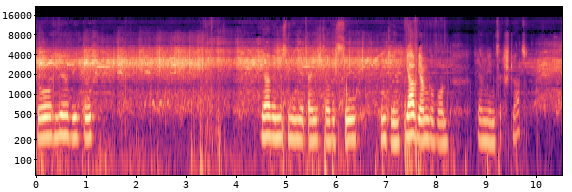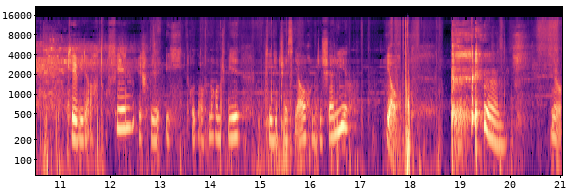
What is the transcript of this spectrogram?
So, hier, Weg durch. Ja, wir müssen den jetzt eigentlich, glaube ich, so hinkriegen. Ja, wir haben gewonnen. Wir haben den zerstört. Okay, wieder 8 Trophäen. Ich spiele, ich drücke auf noch ein Spiel. Okay, die Jessie auch und die Shelly. Die auch. ja.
